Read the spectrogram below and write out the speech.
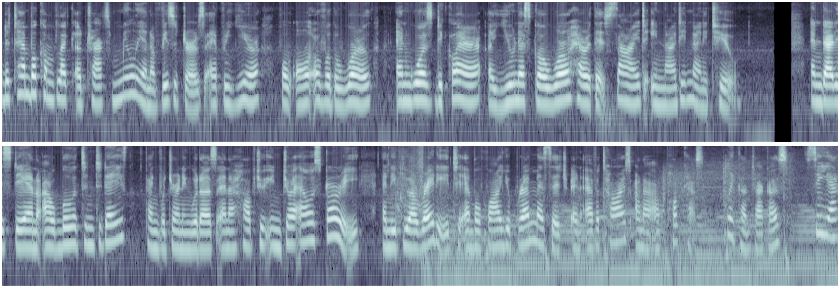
The temple complex attracts millions of visitors every year from all over the world and was declared a UNESCO World Heritage Site in 1992. And that is the end of our bulletin today. Thanks for joining with us, and I hope you enjoy our story. And if you are ready to amplify your brand message and advertise on our podcast, please contact us. See ya!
